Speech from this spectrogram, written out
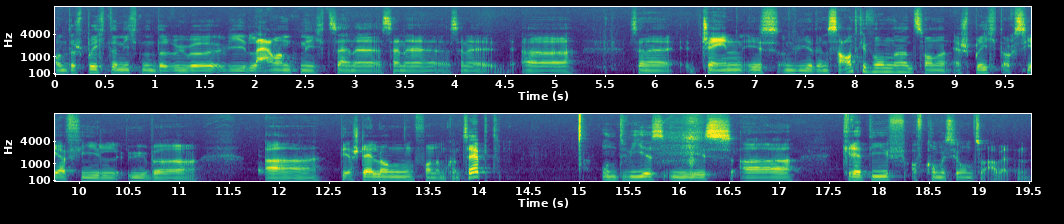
Und da spricht er nicht nur darüber, wie leimend nicht seine, seine, seine, äh, seine Jane ist und wie er den Sound gefunden hat, sondern er spricht auch sehr viel über äh, die Erstellung von einem Konzept und wie es ist, äh, kreativ auf Kommission zu arbeiten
